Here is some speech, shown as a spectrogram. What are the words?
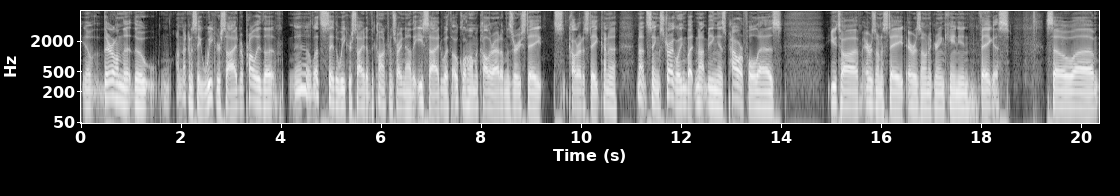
you know, they're on the the. I'm not going to say weaker side, but probably the. eh, let's say the weaker side of the conference right now, the East side with Oklahoma, Colorado, Missouri State, Colorado State, kind of not saying struggling, but not being as powerful as Utah, Arizona State, Arizona, Grand Canyon, Vegas. So um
